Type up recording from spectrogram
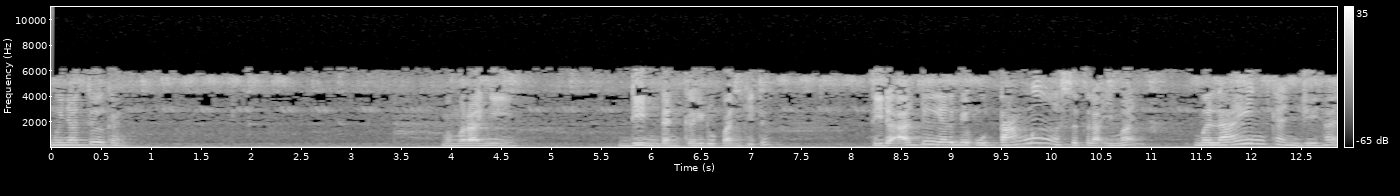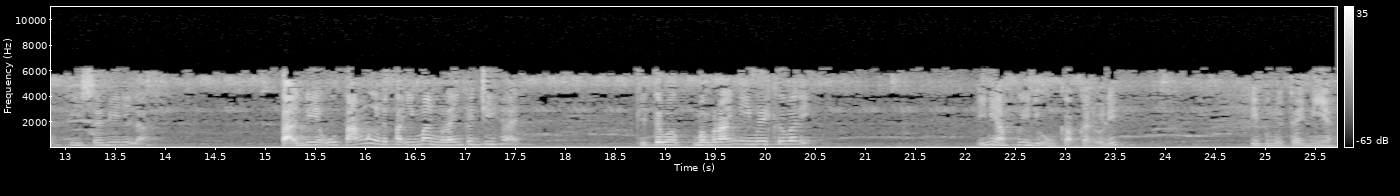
menyatakan memerangi din dan kehidupan kita tidak ada yang lebih utama setelah iman melainkan jihad fi sabilillah. Tak ada yang utama lepas iman melainkan jihad kita memerangi mereka balik. Ini apa yang diungkapkan oleh Ibn Taymiyah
